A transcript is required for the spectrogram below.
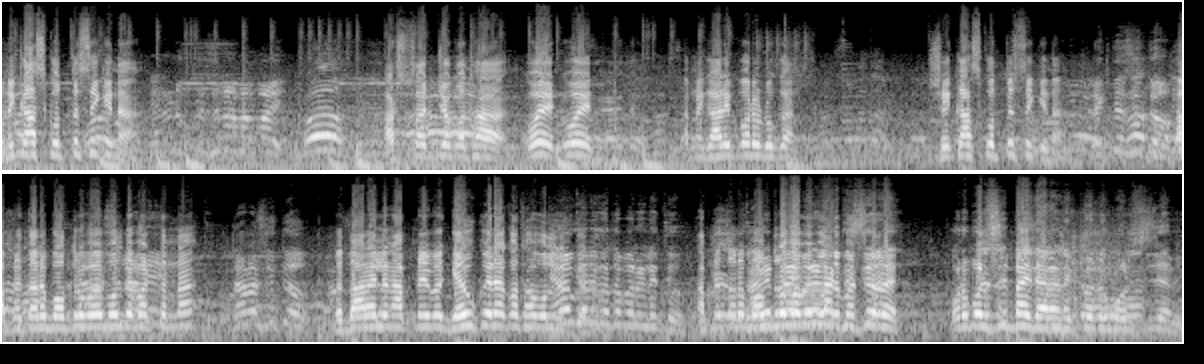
উনি কাজ করতেছে ঢুকতেছে না আশ্চর্য কথা ওয়েট ওয়েট আপনি গাড়ি পরে ঢুকান সে কাজ করতেছে কিনা দেখতেছি তো আপনি তারা ভদ্রভাবে বলতে পারতেন না তো তো দাঁড়াইলেন আপনি এবার ঘেউ করে কথা বললেন আপনি তারা ভদ্রভাবে বলতে পারতেন ওর বলছি ভাই দাঁড়ান একটু বলছি আমি।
